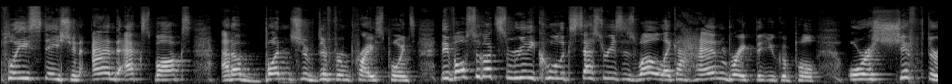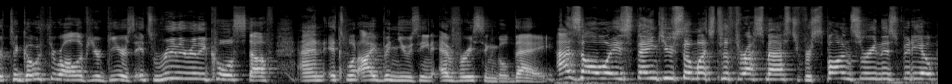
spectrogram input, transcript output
PlayStation, and Xbox at a bunch of different price points. They've also got some really cool accessories as well, like a handbrake that you could pull or a shifter to go through all of your gears. It's really, really cool stuff, and it's what I've been using every single day. As always, thank you so much to Thrustmaster for sponsoring this video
